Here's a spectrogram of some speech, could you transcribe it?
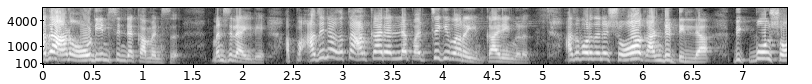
അതാണ് ഓഡിയൻസിന്റെ കമൻസ് മനസ്സിലായില്ലേ? അപ്പോൾ അതിനകത്ത് ആൾക്കാരെല്ലാം പച്ചയ്ക്ക് പറയും കാര്യങ്ങൾ അതുപോലെ തന്നെ ഷോ കണ്ടിട്ടില്ല. ബിഗ് ബോസ് ഷോ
